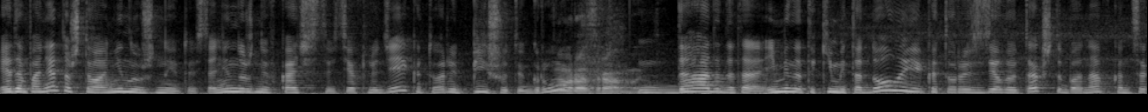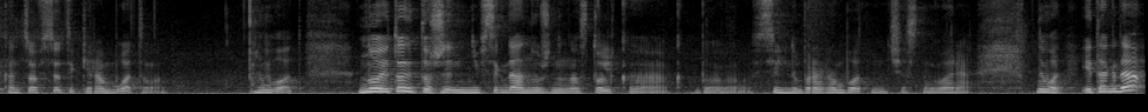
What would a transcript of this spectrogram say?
И это понятно, что они нужны, то есть они нужны в качестве тех людей, которые пишут игру. Ну разрабы. Да, да, да, да. Именно такие методологи, которые сделают так, чтобы она в конце концов все-таки работала. Вот. Но и то, и тоже не всегда нужно настолько как бы сильно проработано, честно говоря. Ну вот. И тогда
